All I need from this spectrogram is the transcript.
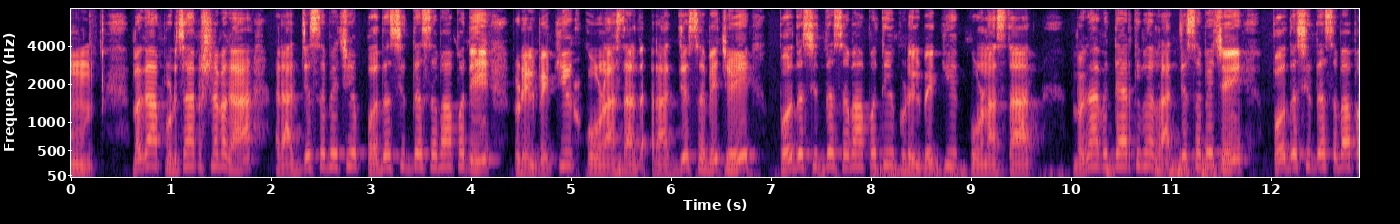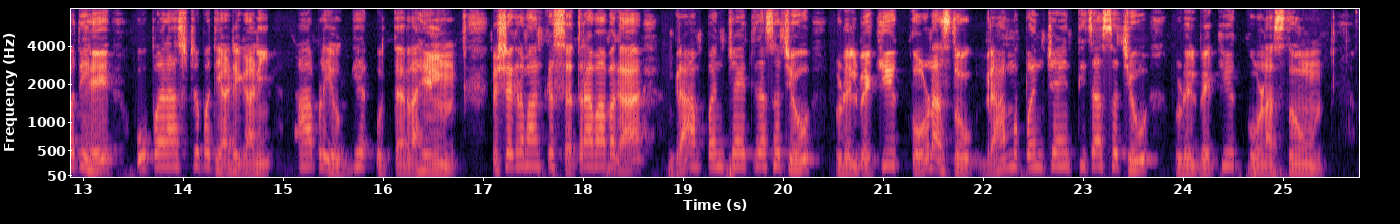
बघा पुढचा प्रश्न बघा. राज्यसभेचे पदसिद्ध सभापती पुढीलपैकी कोण असतात? राज्यसभेचे पदसिद्ध सभापती पुढीलपैकी कोण असतात? बघा विद्यार्थी मित्रांनो, राज्यसभेचे पदसिद्ध सभापती हे उपराष्ट्रपती या ठिकाणी आपलं योग्य उत्तर राहील. प्रश्न क्रमांक सतरावा बघा. ग्रामपंचायतीचा सचिव पुढीलपैकी कोण असतो? ग्रामपंचायतीचा सचिव पुढीलपैकी कोण असतो?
